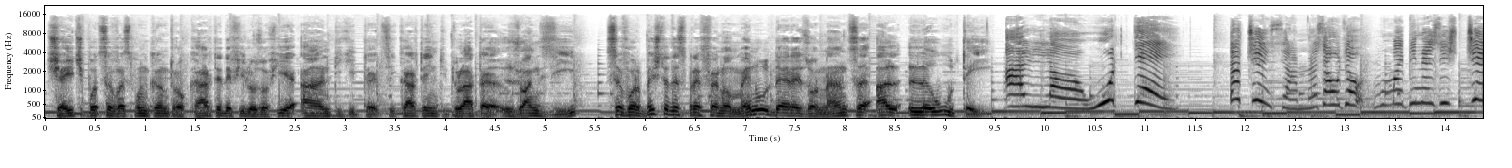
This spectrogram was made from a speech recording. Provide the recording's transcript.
și aici pot să vă spun că într-o carte de filozofie a antichității, carte intitulată Zhuangzi, se vorbește despre fenomenul de rezonanță al lăutei. Al lăutei? Dar ce înseamnă? Sau, sau mai bine zici, ce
